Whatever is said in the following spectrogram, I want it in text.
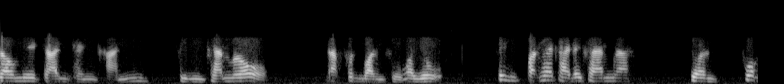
เรามีการแข่งขันชิงแชมป์โลกนักฟุตบอลสูงอายุ ซึ่งประเทศไทยได้แชมป์นะส่วนพวก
